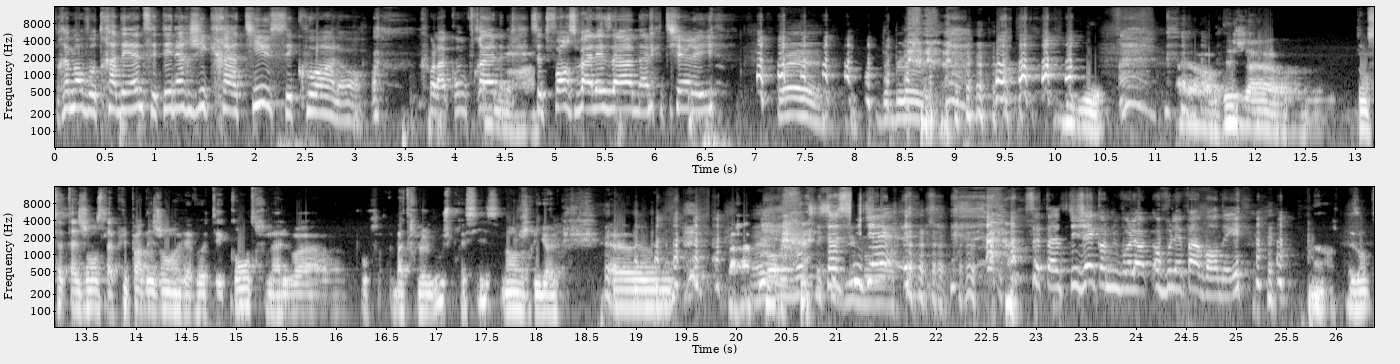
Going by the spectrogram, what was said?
vraiment votre ADN, cette énergie créative, c'est quoi alors? Qu'on la comprenne, bah. cette force valaisanne, allez Thierry. Ouais, de bleu. Alors déjà, euh, dans cette agence, la plupart des gens avaient voté contre la loi pour battre le loup, je précise. Non, je rigole. Euh, c'est un sujet, c'est un sujet qu'on ne voulait, pas aborder. non, je plaisante.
